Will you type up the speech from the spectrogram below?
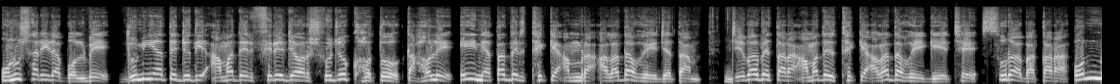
অনুসারীরা বলবে, দুনিয়াতে যদি আমাদের ফিরে যাওয়ার সুযোগ হতো, তাহলে এই নেতাদের থেকে আমরা আলাদা হয়ে যেতাম। যেভাবে তারা আমাদের থেকে আলাদা হয়ে গিয়েছে, সুরা বা তারা অন্য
